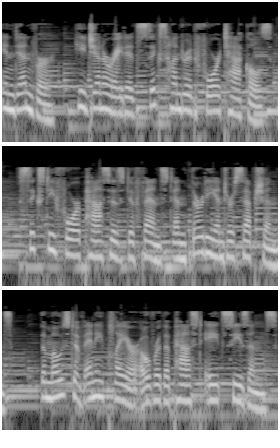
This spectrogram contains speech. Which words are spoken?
In Denver, he generated 604 tackles, 64 passes defensed and 30 interceptions, the most of any player over the past eight seasons.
